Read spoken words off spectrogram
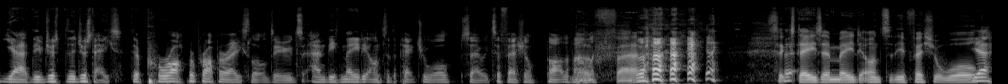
yeah, they've just they're just ace. They're proper proper ace little dudes, and they've made it onto the picture wall, so it's official, part of the Oh, family. fair. Six uh, days in, made it onto the official wall. Yeah,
